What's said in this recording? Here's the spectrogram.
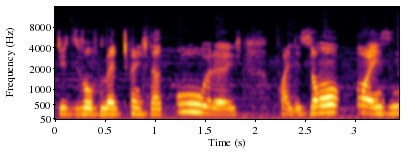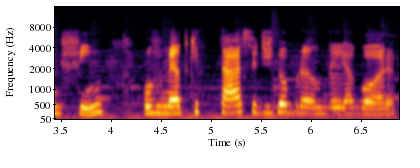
de desenvolvimento de candidaturas, coalizões, enfim, movimento que está se desdobrando aí agora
